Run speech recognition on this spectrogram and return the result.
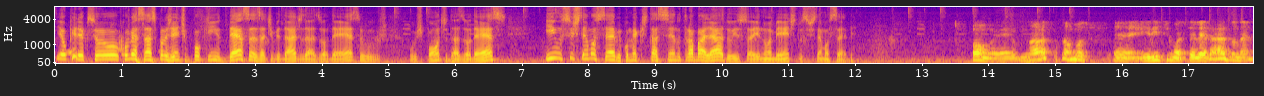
E eu queria que o senhor conversasse para a gente um pouquinho dessas atividades das ODS, os, os pontos das ODS, e o sistema OSEB, como é que está sendo trabalhado isso aí no ambiente do sistema OSEB? Bom, é, nós estamos é, em ritmo acelerado, né?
